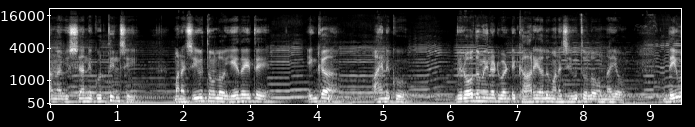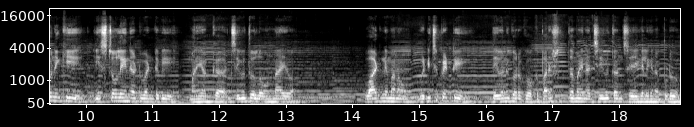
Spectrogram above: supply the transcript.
అన్న విషయాన్ని గుర్తించి మన జీవితంలో ఏదైతే ఇంకా ఆయనకు విరోధమైనటువంటి కార్యాలు మన జీవితంలో ఉన్నాయో దేవునికి ఇష్టం లేనటువంటివి మన యొక్క జీవితంలో ఉన్నాయో వాటిని మనం విడిచిపెట్టి దేవుని కొరకు ఒక పరిశుద్ధమైన జీవితం చేయగలిగినప్పుడు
